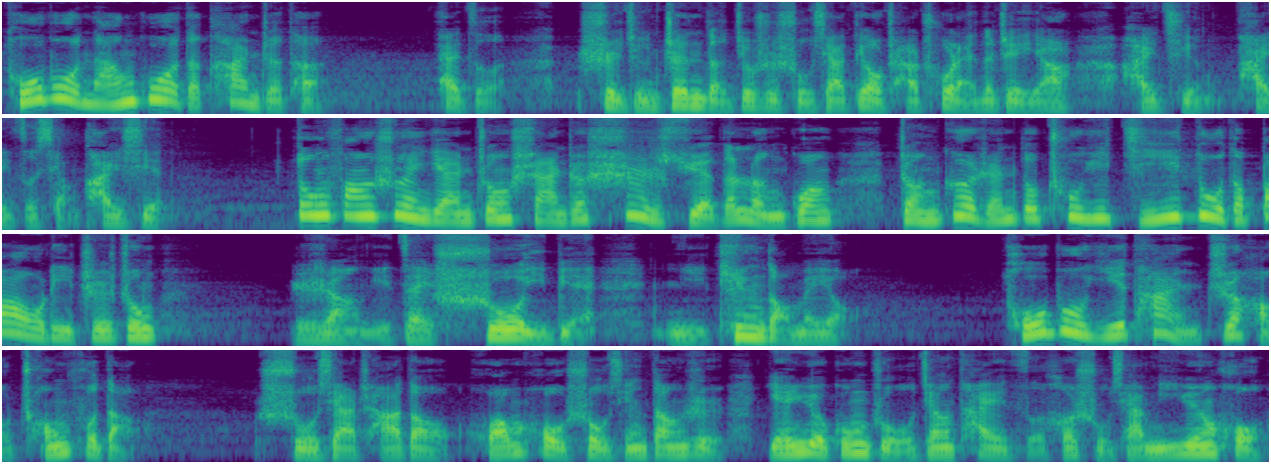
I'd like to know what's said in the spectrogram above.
徒步难过的看着他，太子，事情真的就是属下调查出来的这样，还请太子想开些。东方顺眼中闪着嗜血的冷光，整个人都处于极度的暴力之中。让你再说一遍，你听到没有？徒步一叹，只好重复道：“属下查到，皇后受刑当日，颜月公主将太子和属下迷晕后，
